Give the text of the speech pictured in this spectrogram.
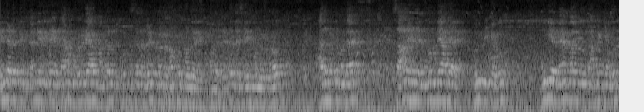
எந்த இடத்தில் தண்ணீர் இல்லை என்றாலும் உடனடியாக மக்களுக்கு கொண்டு செல்ல வேண்டும் என்ற நோக்கத்தோடு அந்த திட்டத்தை செய்து கொண்டிருக்கிறோம். அது மட்டுமல்ல சாலைகளை முழுமையாக புதுப்பிக்கவும் புதிய மேம்பாடுகளுக்கு அமைக்கவும்.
